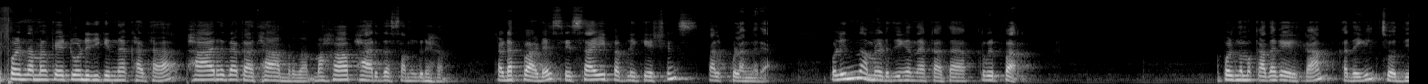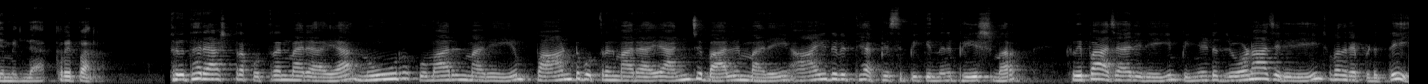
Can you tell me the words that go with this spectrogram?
ഇപ്പോൾ നമ്മൾ കേട്ടുകൊണ്ടിരിക്കുന്ന കഥ ഭാരത കഥാമൃതം മഹാഭാരത സംഗ്രഹം. കടപ്പാട് ശ്രീസായി പബ്ലിക്കേഷൻസ് പൽക്കുളങ്ങര. അപ്പോൾ ഇന്ന് നമ്മൾ എടുത്തിരിക്കുന്ന കഥ കൃപ്പർ അപ്പോൾ നമുക്ക് കഥ കേൾക്കാം. കഥയിൽ ചോദ്യമില്ല. കൃപ്പർ ധൃതരാഷ്ട്ര പുത്രന്മാരായ നൂറ് കുമാരന്മാരെയും പാണ്ഡുപുത്രന്മാരായ അഞ്ച് ബാലന്മാരെയും ആയുധവിദ്യ അഭ്യസിപ്പിക്കുന്നതിന് ഭീഷ്മർ കൃപാചാര്യരെയും പിന്നീട് ദ്രോണാചാര്യരെയും ചുമതലപ്പെടുത്തി.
